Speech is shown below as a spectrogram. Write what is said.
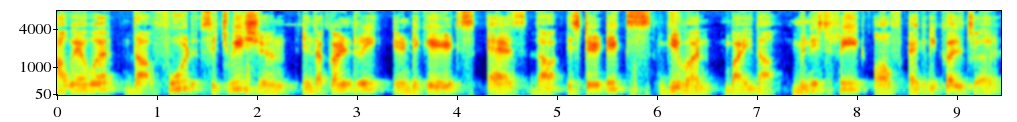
However, the food situation in the country indicates as the statistics given by the Ministry of Agriculture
